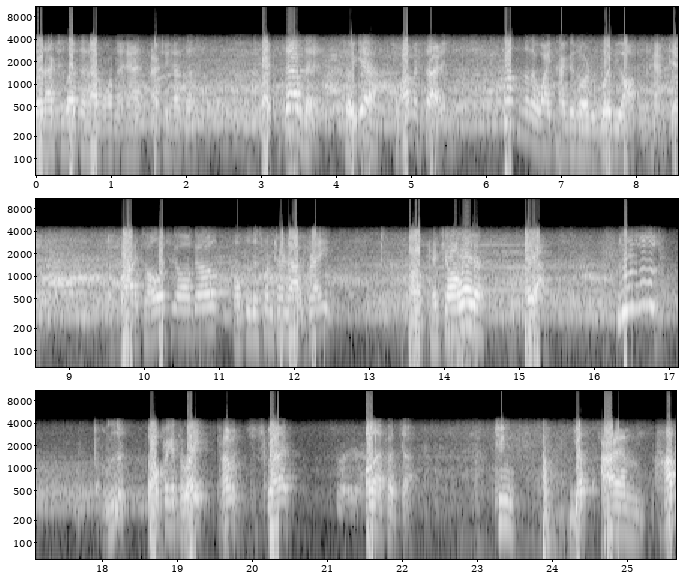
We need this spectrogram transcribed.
So it actually lets it have one that has, actually has the licensed sounds in it. So yeah, so I'm excited. Plus another White Tiger Zord would be awesome to have too. Alright, so I'll let you all go. Hopefully this one turned out great. I'll catch you all later. Oh yeah. Don't forget to rate, comment, subscribe, all that fun stuff. Yep, I am hopping.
